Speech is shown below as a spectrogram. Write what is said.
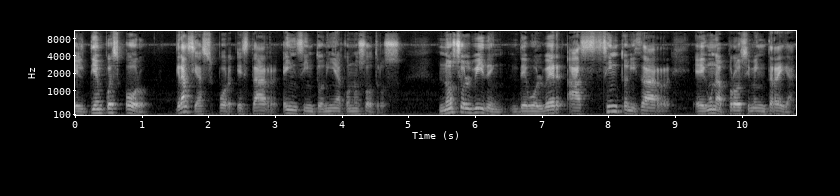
El tiempo es oro. Gracias por estar en sintonía con nosotros. No se olviden de volver a sintonizar en una próxima entrega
